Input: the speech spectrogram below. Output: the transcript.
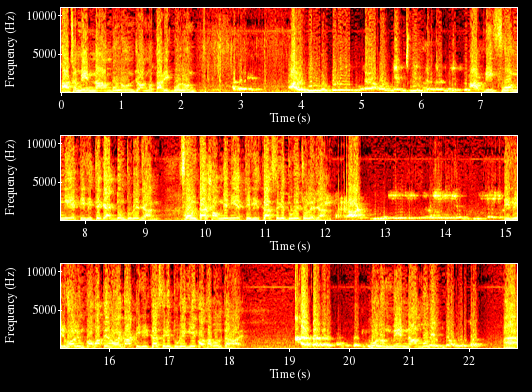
আচ্ছা মেয়ের নাম বলুন জন্ম তারিখ বলুন। আপনি ফোন নিয়ে টিভি থেকে একদম দূরে যান। ফোনটা সঙ্গে নিয়ে টিভির কাছ থেকে দূরে চলে যান। টিভির ভলিউম কমাতে হয় বা টিভির কাছ থেকে দূরে গিয়ে কথা বলতে হয়। বলুন, মেয়ের নাম বলুন। হ্যাঁ।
